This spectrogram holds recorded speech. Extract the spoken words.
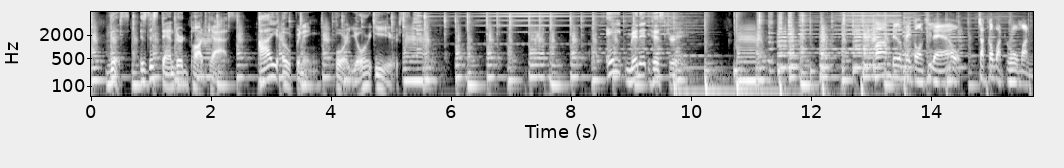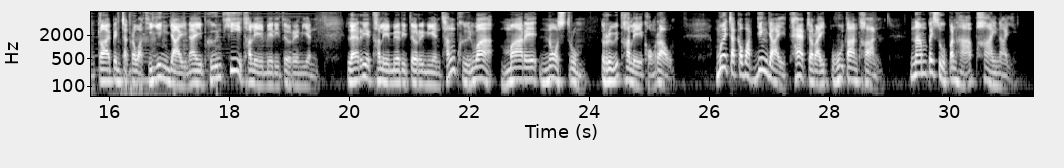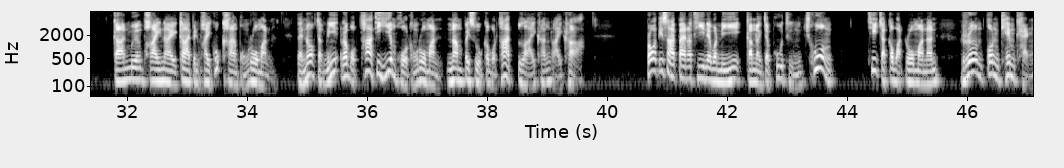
This is The Standard Podcast. Eye-opening for your ears. 8 Minute History ความเดิมในตอนที่แล้ว จักรวรรดิโรมันกลายเป็นจักรวรรดิที่ยิ่งใหญ่ในพื้นที่ทะเลเมดิเตอร์เรเนียน และเรียกทะเลเมดิเตอร์เรเนียนทั้งผืนว่า Mare Nostrum หรือทะเลของเรา เมื่อจักรวรรดิยิ่งใหญ่แทบจะไร้ผู้ต้านทาน นำไปสู่ปัญหาภายใน การเมืองภายในกลายเป็นภัยคุกคามของโรมัน แต่นอกจากนี้ระบบท่าที่เยี่ยมโหดของโรมันนำไปสู่กบฏท่าหลายครั้งหลายคราประวัติศาสตร์ 8 นาทีในวันนี้กำลังจะพูดถึงช่วงที่จักรวรรดิโรมันนั้น เริ่มต้นเข้มแข็ง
